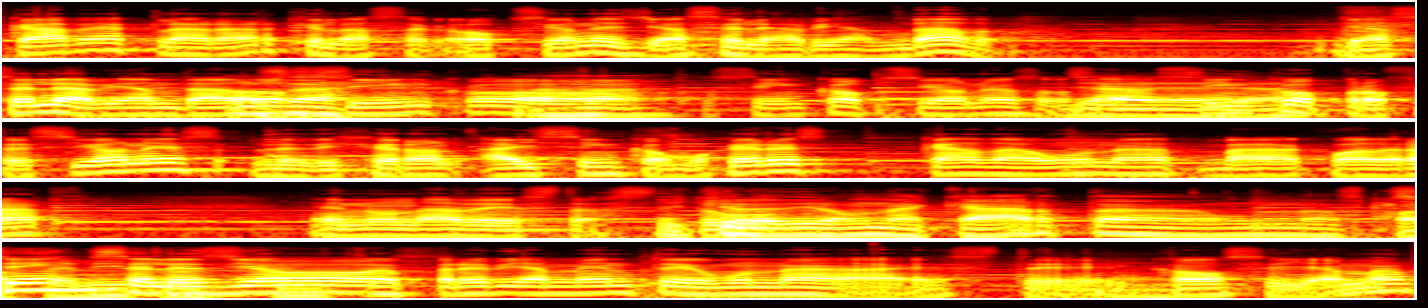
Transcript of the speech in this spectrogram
Cabe aclarar que las opciones ya se le habían dado. Ya se le habían dado cinco, cinco, opciones, o sea, cinco profesiones. Le dijeron, hay cinco mujeres, cada una va a cuadrar en una de estas. ¿Y qué le dieron? ¿Una carta? ¿Unos papelitos? Sí, se les dio previamente una, este, ¿cómo se llama?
